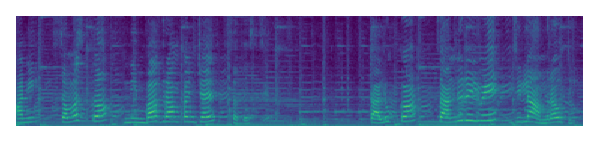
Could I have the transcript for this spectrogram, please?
आणि समस्त निंबा ग्रामपंचायत सदस्य. तालुका चांदूर रेल्वे जिल्हा अमरावती.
